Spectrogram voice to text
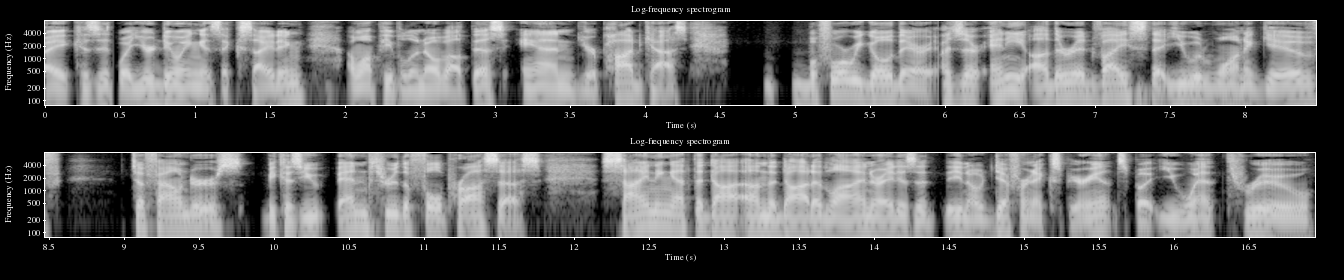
right? Because what you're doing is exciting. I want people to know about this and your podcast. Before we go there, is there any other advice that you would want to give to founders because you've been through the full process signing at the dot on the dotted line right is a you know different experience but you went through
